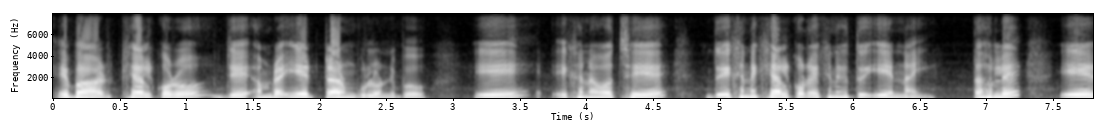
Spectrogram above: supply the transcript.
এবার খেয়াল করো যে আমরা এর টার্মগুলো নিব। এ, এখানেও আছে এ, কিন্তু এখানে খেয়াল করো, এখানে কিন্তু এ নাই। তাহলে এর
